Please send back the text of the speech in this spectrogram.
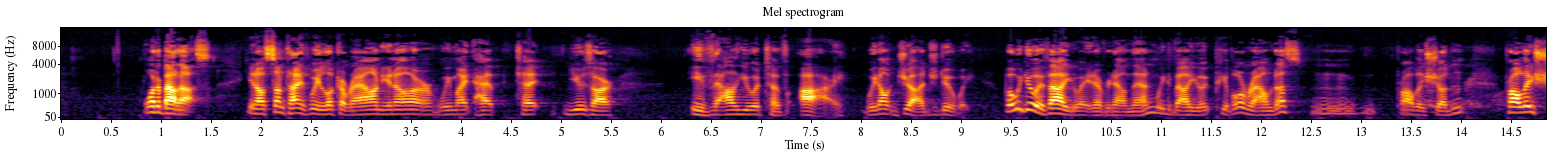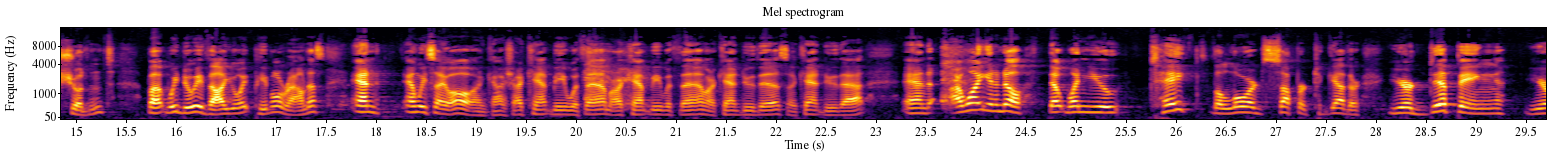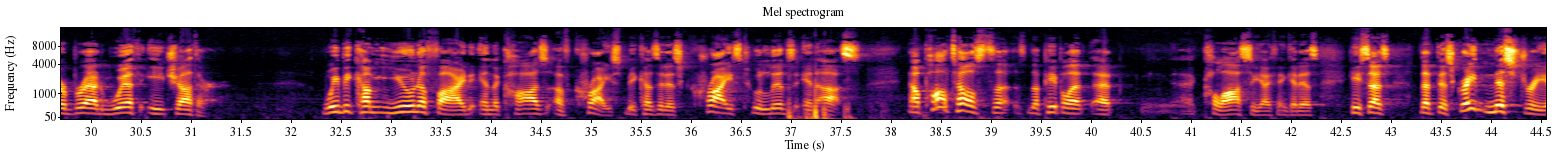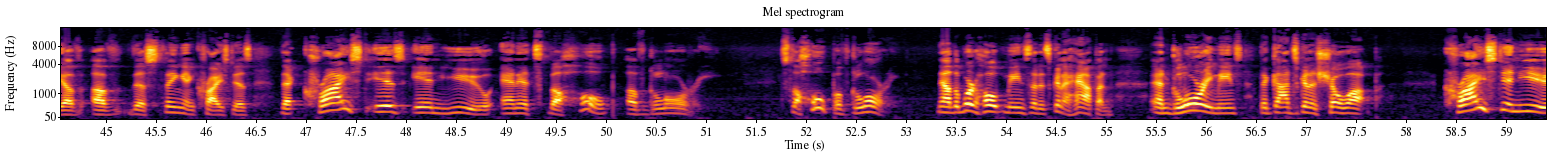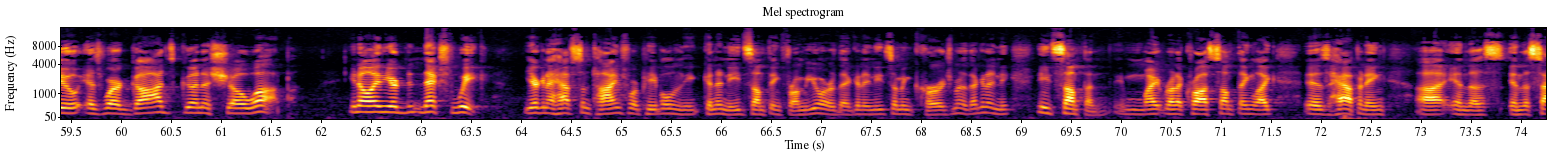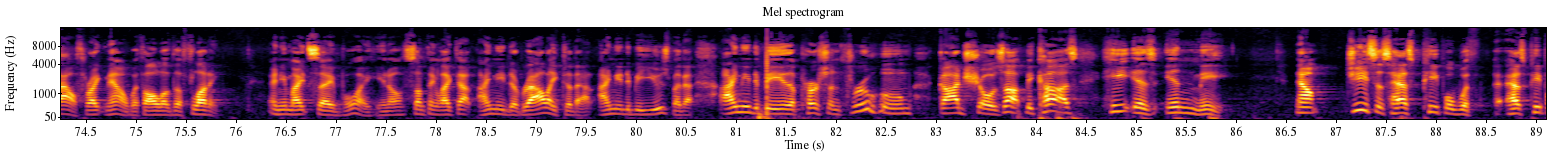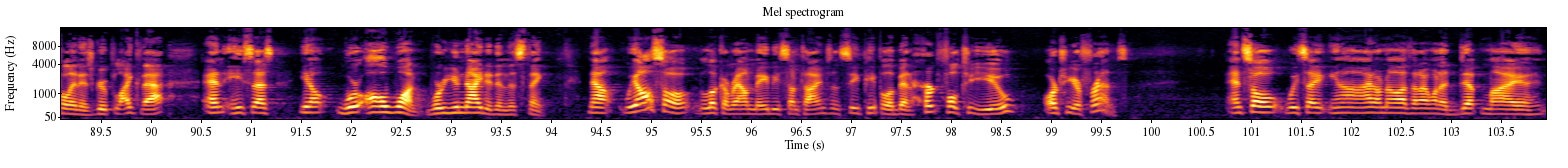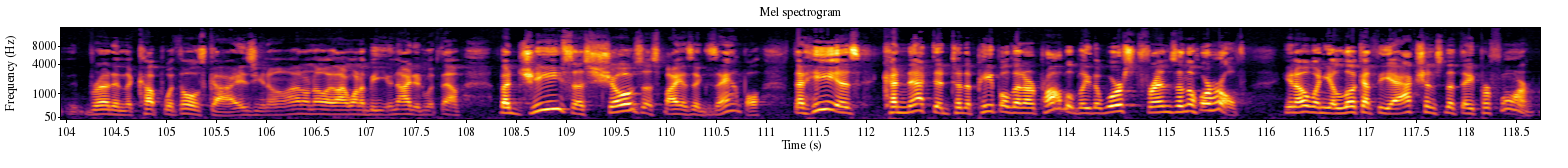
what about us? You know, sometimes we look around, you know, or we might have to use our evaluative eye. We don't judge, do we? But we do evaluate every now and then. We evaluate people around us. Mm, probably shouldn't. Probably shouldn't. But we do evaluate people around us. And, and we say, oh, and gosh, I can't be with them, or I can't be with them, or I can't do this, and I can't do that. And I want you to know that when you take the Lord's Supper together, you're dipping your bread with each other. We become unified in the cause of Christ because it is Christ who lives in us. Now, Paul tells the, the people at, at Colossae, I think it is, he says that this great mystery of, of this thing in Christ is that Christ is in you and it's the hope of glory. It's the hope of glory. Now, the word hope means that it's going to happen, and glory means that God's going to show up. Christ in you is where God's going to show up. You know, in your next week, you're going to have some times where people are going to need something from you, or they're going to need some encouragement, or they're going to need, something. You might run across something like is happening uh, in, the, in the South right now with all of the flooding. And you might say, boy, you know, something like that. I need to rally to that. I need to be used by that. I need to be the person through whom God shows up because He is in me. Now, Jesus has people with has people in his group like that, and he says, you know, we're all one. We're united in this thing. Now, we also look around maybe sometimes and see people have been hurtful to you or to your friends. And so we say, you know, I don't know that I want to dip my bread in the cup with those guys. You know, I don't know that I want to be united with them. But Jesus shows us by his example that he is connected to the people that are probably the worst friends in the world you know, when you look at the actions that they perform.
